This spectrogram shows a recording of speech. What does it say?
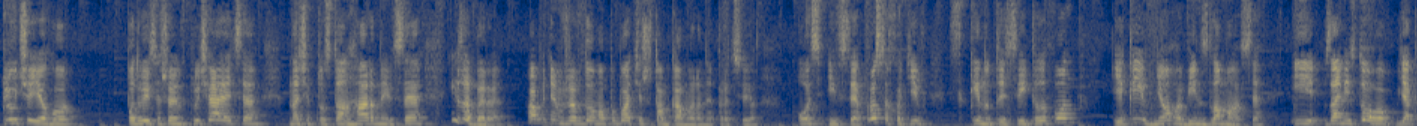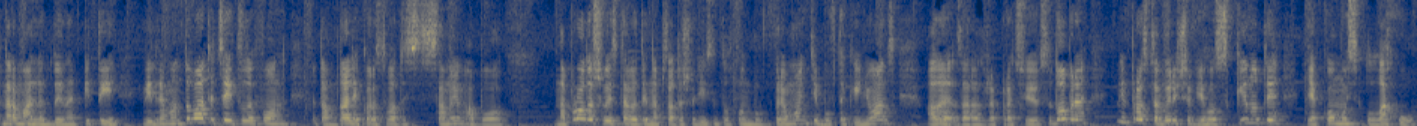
включить його, подивиться, що він включається, начебто стан гарний, все, і забере. А потім вже вдома побачиш, що там камера не працює. Ось і все. Просто хотів скинути свій телефон, який в нього він зламався. І замість того, як нормальна людина піти відремонтувати цей телефон, там далі користуватися самим або на продаж виставити, написати, що дійсно телефон був в ремонті, був такий нюанс, але зараз вже працює все добре. Він просто вирішив його скинути якомусь лаху.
